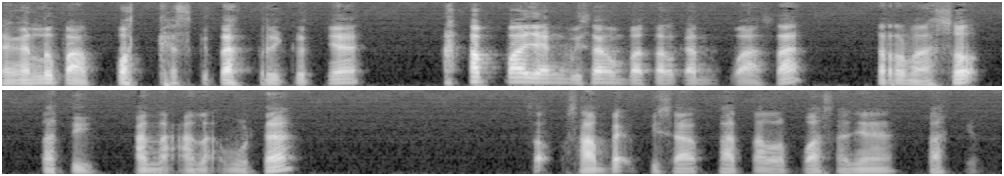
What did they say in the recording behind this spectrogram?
jangan lupa podcast kita berikutnya apa yang bisa membatalkan puasa termasuk tadi anak-anak muda sampai bisa batal puasanya bagaimana.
